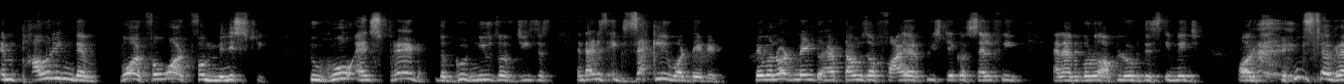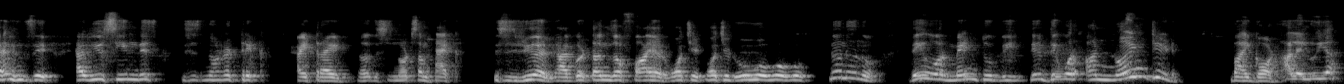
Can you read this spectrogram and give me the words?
Empowering them. What? For what? For ministry. To go and spread the good news of Jesus. And that is exactly what they did. They were not meant to have tongues of fire. Please take a selfie and I'm going to upload this image on Instagram and say, Have you seen this? This is not a trick. I tried. No, this is not some hack. This is real. I've got tongues of fire. Watch it, watch it. Whoa, whoa, whoa, whoa. No, no, no. They were meant to be, they, they were anointed by God. Hallelujah.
